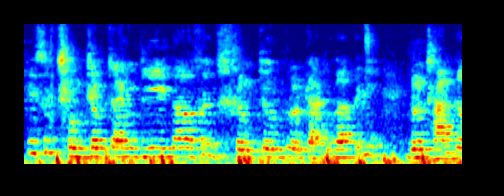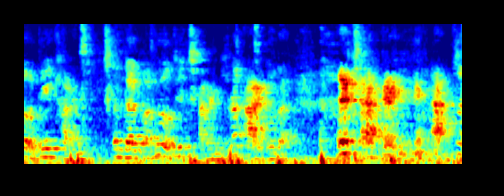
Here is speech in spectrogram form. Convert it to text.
그래서 청첩장인지 나와서 성적을 가져갔더니 너 장가 어떻게 가는지 첫날 밤에 어떻게 자는지는 알구나. 장가인데 앞서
